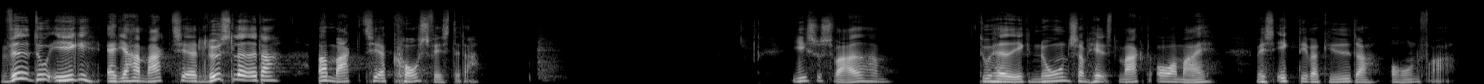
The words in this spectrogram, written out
Ved du ikke, at jeg har magt til at løslade dig og magt til at korsfeste dig? Jesus svarede ham, du havde ikke nogen som helst magt over mig, hvis ikke det var givet dig ovenfra.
